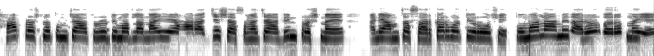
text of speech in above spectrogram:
हा प्रश्न तुमच्या अथॉरिटीमधला नाही आहे हा राज्य शासनाच्या अधीन प्रश्न आहे आणि आमचा सरकारवरती रोष आहे. तुम्हाला आम्ही धारेवर धरत नाहीये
